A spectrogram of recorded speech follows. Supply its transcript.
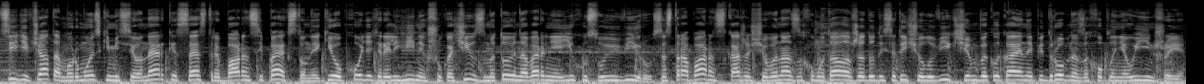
Ці дівчата мормонські місіонерки, сестри Барнс і Пекстон, які обходять релігійних шукачів з метою навернення їх у свою віру. Сестра Барнс каже, що вона захомутала вже до 10 чоловік, чим викликає непідробне захоплення у іншої.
